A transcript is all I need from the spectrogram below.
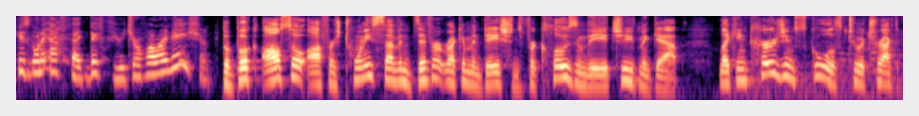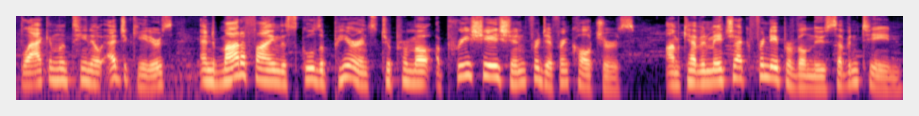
it's going to affect the future of our nation. The book also offers 27 different recommendations for closing the achievement gap, like encouraging schools to attract black and Latino educators and modifying the school's appearance to promote appreciation for different cultures. I'm Kevin Machak for Naperville News 17.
